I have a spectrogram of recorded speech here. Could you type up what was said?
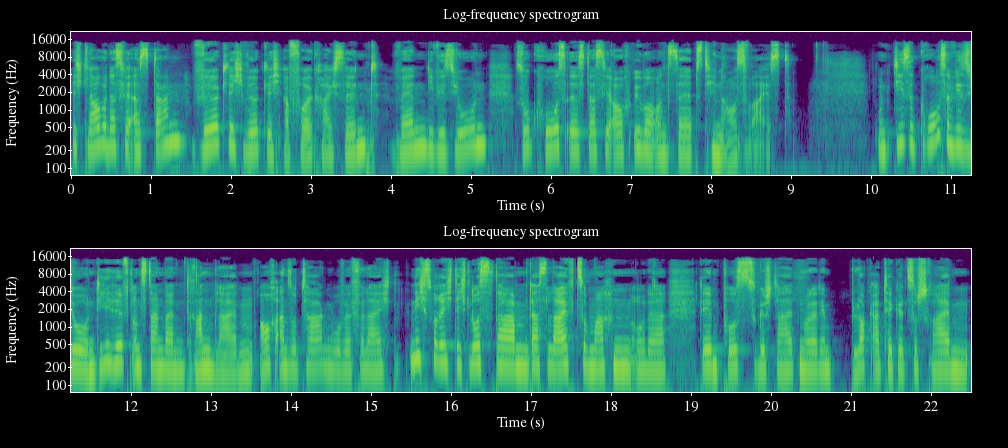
Ich glaube, dass wir erst dann wirklich, wirklich erfolgreich sind, wenn die Vision so groß ist, dass sie auch über uns selbst hinausweist. Und diese große Vision, die hilft uns dann beim Dranbleiben, auch an so Tagen, wo wir vielleicht nicht so richtig Lust haben, das live zu machen oder den Post zu gestalten oder den Blogartikel zu schreiben,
